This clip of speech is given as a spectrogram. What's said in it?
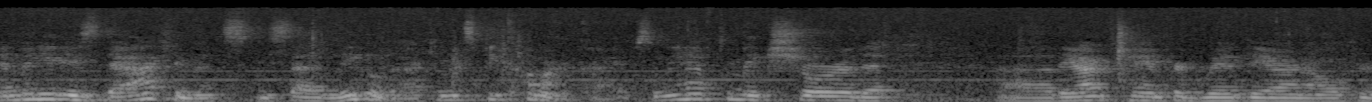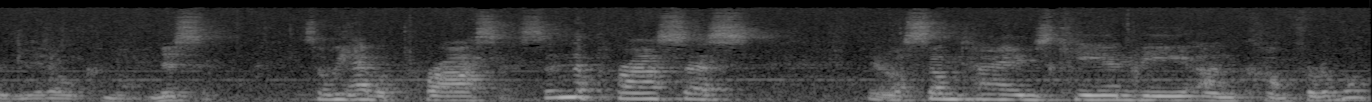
And many of these documents, besides legal documents, become archives, and we have to make sure that uh, they aren't tampered with, they aren't altered, they don't come up missing. So we have a process, and the process, you know, sometimes can be uncomfortable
